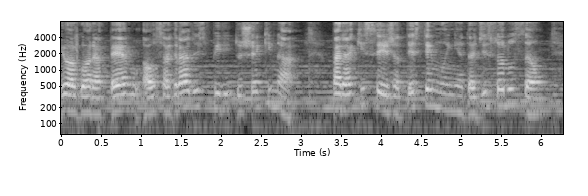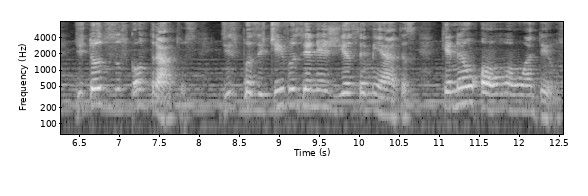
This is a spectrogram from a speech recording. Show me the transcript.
eu agora apelo ao Sagrado Espírito Shekinah para que seja testemunha da dissolução de todos os contratos, dispositivos e energias semeadas que não honram a Deus.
